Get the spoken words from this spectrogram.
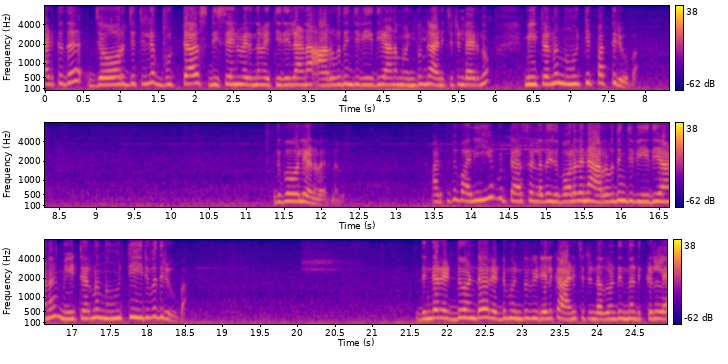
അടുത്തത് ജോർജറ്റിൽ ബുട്ടാസ് ഡിസൈൻ വരുന്ന മെറ്റീരിയലാണ് അറുപത് ഇഞ്ച് വീതിയാണ് മുൻപും കാണിച്ചിട്ടുണ്ടായിരുന്നു. മീറ്ററിന് നൂറ്റി പത്ത് രൂപ. ഇതുപോലെയാണ് വരുന്നത്. അടുത്തത് വലിയ ബുട്ടാസ് ഉള്ളത്. ഇതുപോലെ തന്നെ അറുപത് ഇഞ്ച് വീതിയാണ്. മീറ്ററിന് നൂറ്റി ഇരുപത് രൂപ. ഇതിന്റെ റെഡും ഉണ്ട്. റെഡ് മുൻപ് വീഡിയോയിൽ കാണിച്ചിട്ടുണ്ട്. അതുകൊണ്ട് ഇന്ന് എടുക്കണില്ല.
